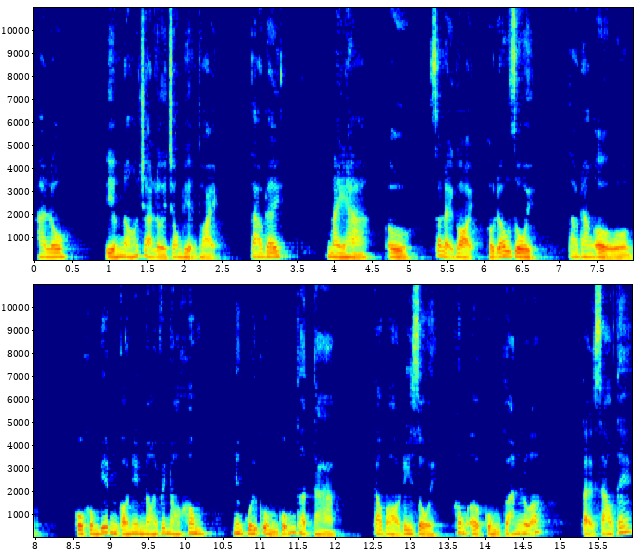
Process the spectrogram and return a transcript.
Alo, tiếng nó trả lời trong điện thoại. Tao đây. Mày hả? Ừ, sao lại gọi? Ở đâu rồi? Tao đang ở... Cô không biết có nên nói với nó không, nhưng cuối cùng cũng thật thà. Tao bỏ đi rồi, không ở cùng Toán nữa. Tại sao thế?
